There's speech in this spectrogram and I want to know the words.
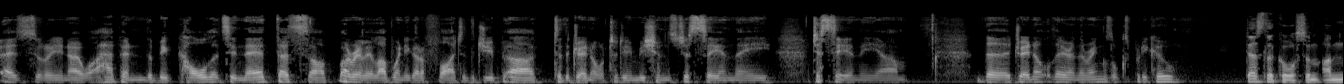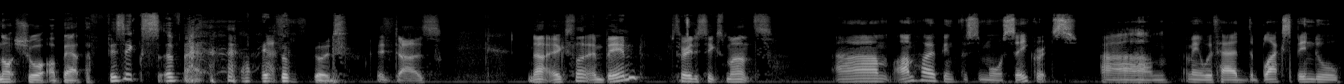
as sort of you know what happened, the big hole that's in there. That's uh, I really love when you got to fly to the Jup- uh, to the dreadnought to do missions. Just seeing the just seeing the um, the dreadnought there in the rings looks pretty cool. does look awesome. I'm not sure about the physics of that. it looks good. It does. No, excellent. And Ben, three to six months. Um, I'm hoping for some more secrets. Um, I mean, we've had the Black Spindle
